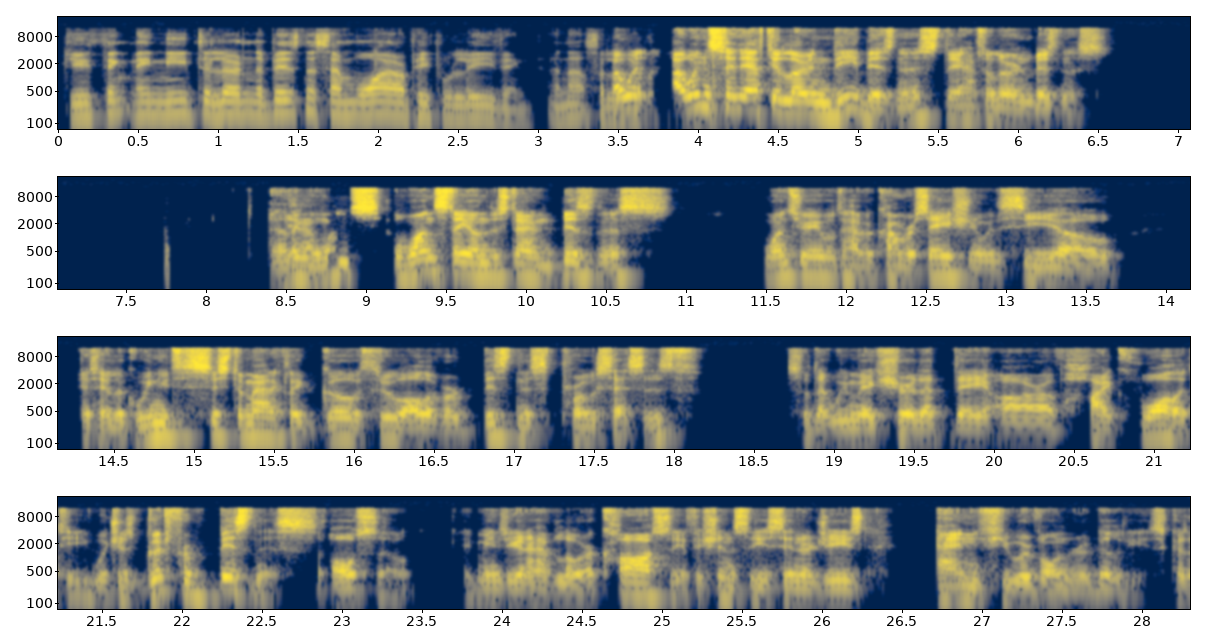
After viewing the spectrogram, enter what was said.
do you think they need to learn the business? And why are people leaving? And that's a I lot. wouldn't, I wouldn't say they have to learn the business. They have to learn business. And I Yeah. think once once they understand business, once you're able to have a conversation with the CEO and say, look, we need to systematically go through all of our business processes so that we make sure that they are of high quality, which is good for business also. It means you're going to have lower costs, efficiency, synergies, and fewer vulnerabilities. Because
